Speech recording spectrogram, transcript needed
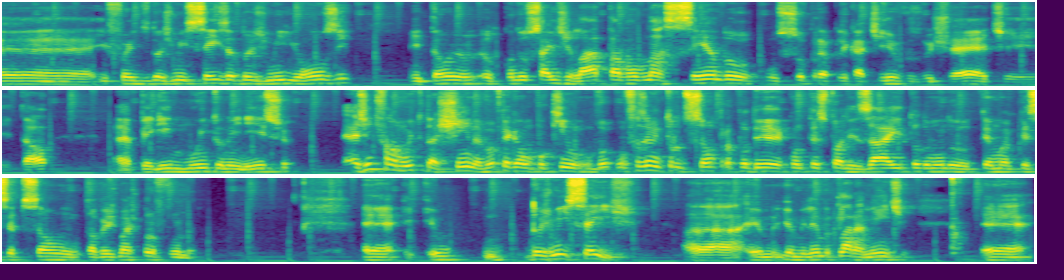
é, e foi de 2006 a 2011. Então, eu, eu, quando eu saí de lá, estavam nascendo os super aplicativos, o chat e tal. É, peguei muito no início. A gente fala muito da China, vou pegar um pouquinho, vou fazer uma introdução para poder contextualizar e todo mundo ter uma percepção talvez mais profunda. É, eu, em 2006, uh, eu, eu, me lembro claramente é,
